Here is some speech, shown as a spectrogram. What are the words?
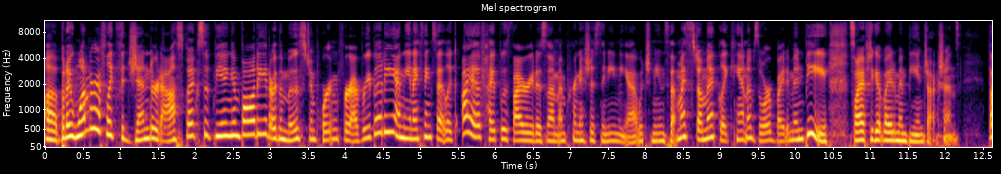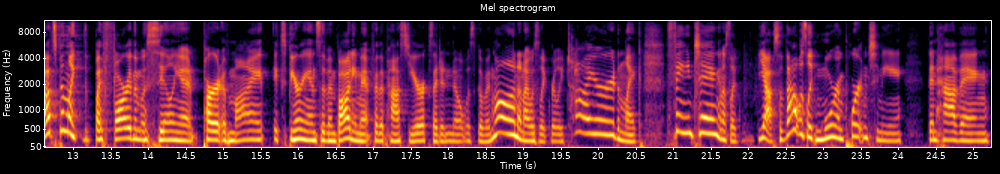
Uh, but I wonder if like the gendered aspects of being embodied are the most important for everybody. I mean, I think that like I have hypothyroidism and pernicious anemia, which means that my stomach like can't absorb vitamin B, so I have to get vitamin B injections that's been like by far the most salient part of my experience of embodiment for the past year because I didn't know what was going on and I was like really tired and like fainting and I was like yeah so that was like more important to me than having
